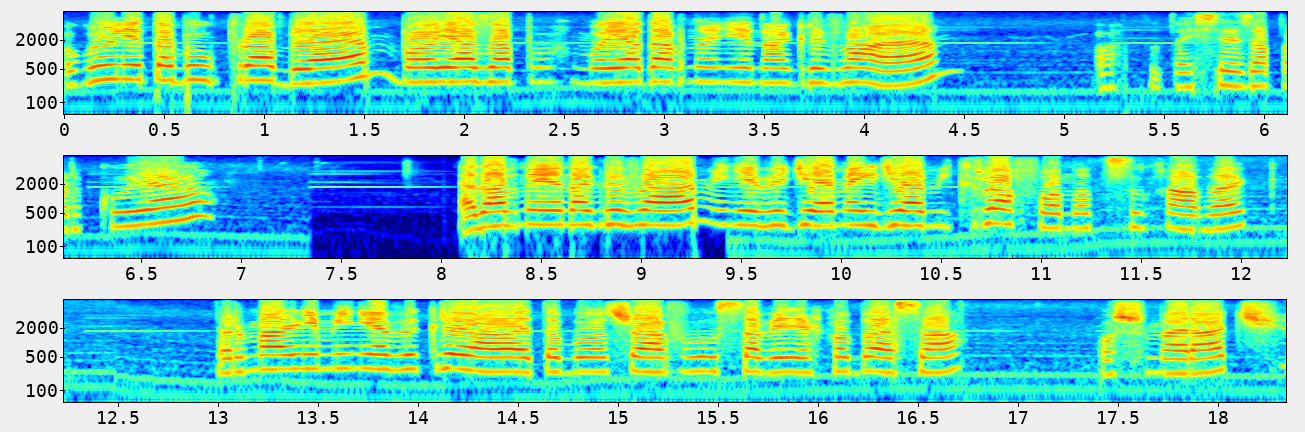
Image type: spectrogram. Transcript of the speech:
Ogólnie to był problem, bo ja bo ja dawno nie nagrywałem. O, tutaj sobie zaparkuję. Ja dawno nie nagrywałem i nie wiedziałem jak działa mikrofon od słuchawek. Normalnie mi nie wykryła, ale to było trzeba w ustawieniach OBS-a poszmerać.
